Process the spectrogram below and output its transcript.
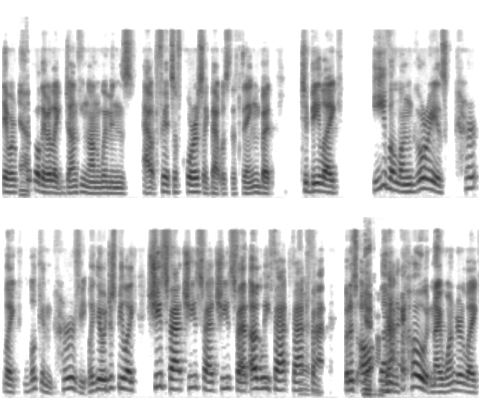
they were Yeah. all, they were like dunking on women's outfits, of course, like that was the thing. But to be like Eva Longoria's cur- like looking curvy, like they would just be like, she's fat, she's fat, she's fat, ugly, fat, fat, Yeah. fat. But it's all Yeah. done in code. And I wonder like,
